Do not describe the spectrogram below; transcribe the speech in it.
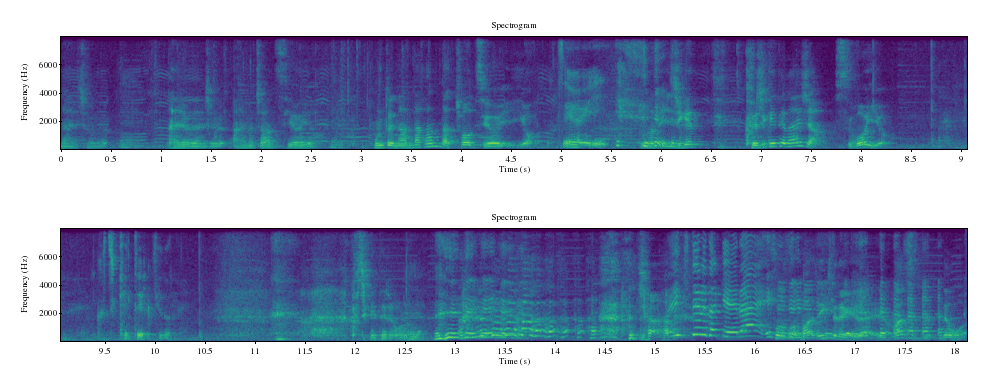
大丈夫、大丈夫大丈夫。あやのちゃん強いよ、本当になんだかんだ超強いよ。強い。だっていじけくじけてないじゃん。すごいよ。口けてるけどね。くじけてる俺も。じゃあ。生きてるだけ偉い。そうそうマジ生きてるだけだい。やマジで。でも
